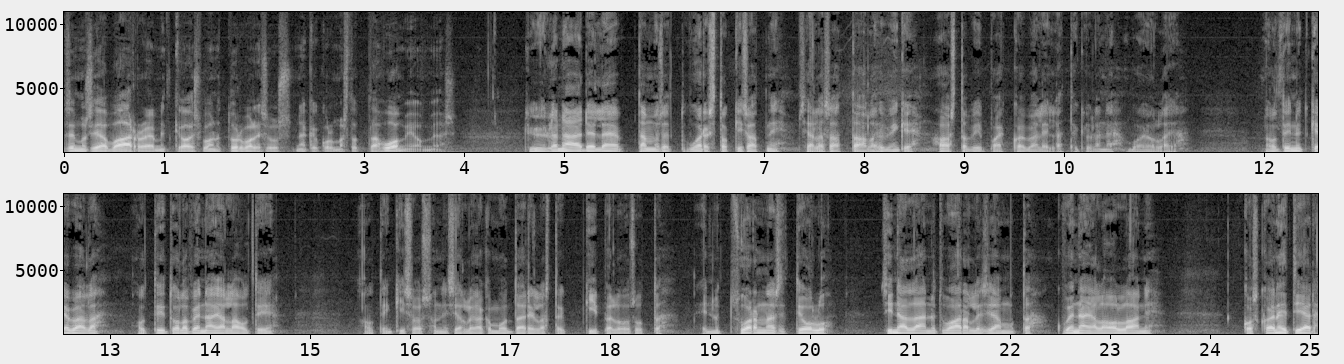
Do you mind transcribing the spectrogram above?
semmoisia vaaroja, mitkä olisi voinut turvallisuusnäkökulmasta ottaa huomioon myös. Kyllä nämä edelleen tämmöiset vuoristokisat, niin siellä saattaa olla hyvinkin haastavia paikkoja välillä, että kyllä ne voi olla. Ja me oltiin nyt keväällä, oltiin tuolla Venäjällä, oltiin, oltiin kisoissa, niin siellä oli aika monta erilaista kiipeilyosuutta. Ei nyt suoranaisesti ollut sinällään nyt vaarallisia, mutta kun Venäjällä ollaan, niin koskaan ei tiedä.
